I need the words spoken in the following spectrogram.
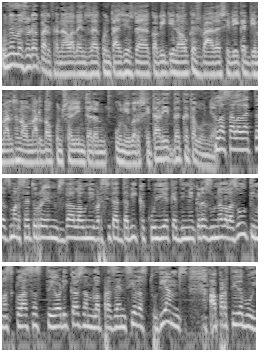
una mesura per frenar l'avenç de contagis de Covid-19 que es va decidir aquest dimarts en el marc del Consell Interuniversitari de Catalunya. La sala d'actes Mercè Torrents de la Universitat de Vic acollia aquest dimecres una de les últimes classes teòriques amb la presència d'estudiants. A partir d'avui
